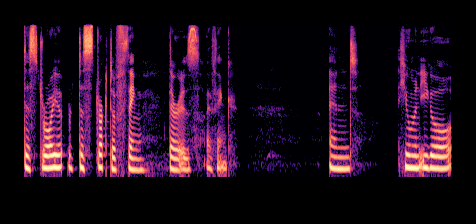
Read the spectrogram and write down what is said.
destroy destructive thing there is i think and human ego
